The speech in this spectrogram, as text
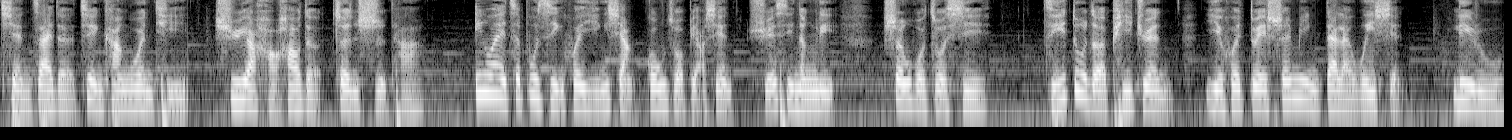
潜在的健康问题，需要好好的正视它。因为这不仅会影响工作表现、学习能力、生活作息，极度的疲倦也会对生命带来危险。例如，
